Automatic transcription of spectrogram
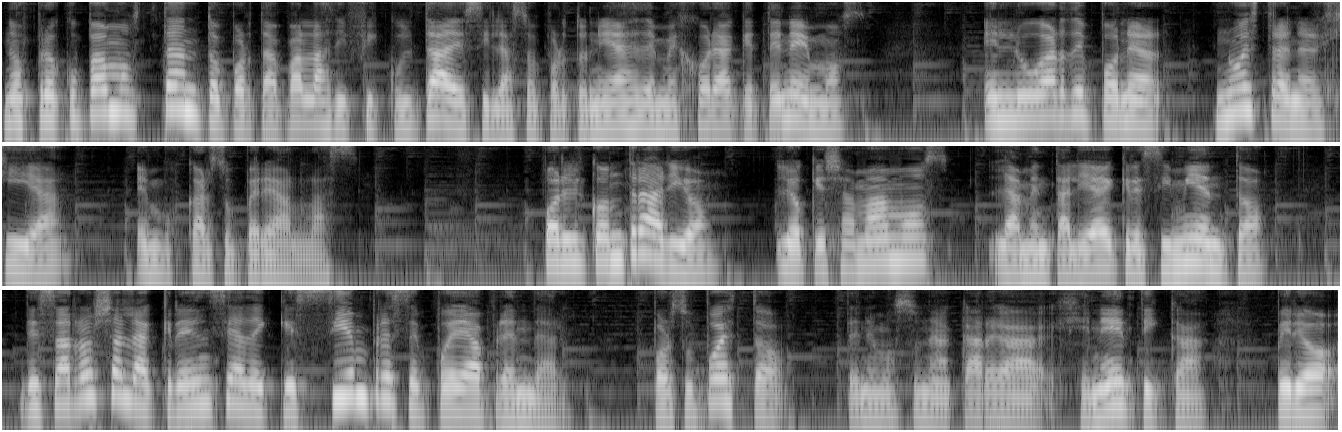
nos preocupamos tanto por tapar las dificultades y las oportunidades de mejora que tenemos, en lugar de poner nuestra energía en buscar superarlas. Por el contrario, lo que llamamos la mentalidad de crecimiento desarrolla la creencia de que siempre se puede aprender. Por supuesto, tenemos una carga genética, pero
